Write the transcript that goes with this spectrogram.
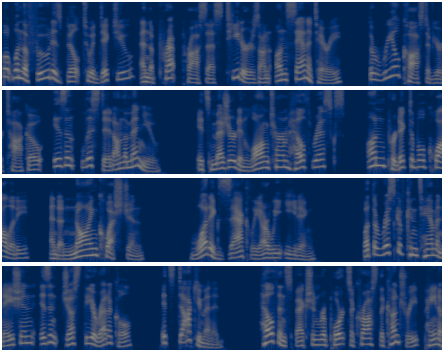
But when the food is built to addict you and the prep process teeters on unsanitary, the real cost of your taco isn't listed on the menu. It's measured in long term health risks, unpredictable quality, and a gnawing question What exactly are we eating? But the risk of contamination isn't just theoretical, it's documented. Health inspection reports across the country paint a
